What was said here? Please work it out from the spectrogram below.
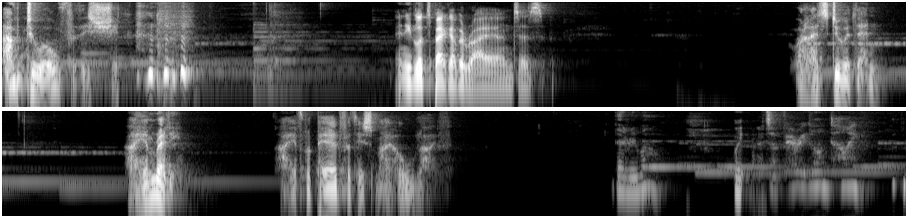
I'm too old for this shit. And he looks back up at Raya and says, Well, let's do it then. I am ready. I have prepared for this my whole life. Very well. Wait. That's a very long time.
